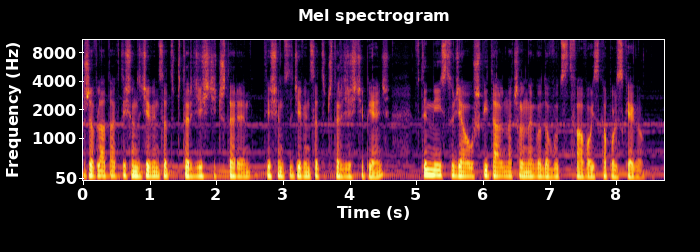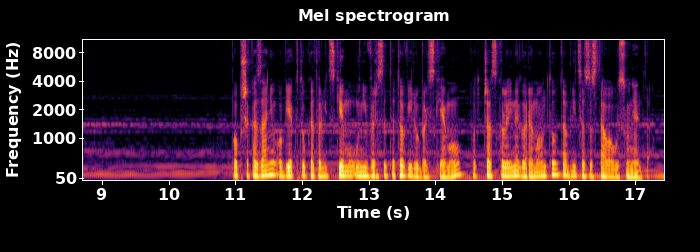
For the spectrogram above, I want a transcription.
że w latach 1944-1945 w tym miejscu działał szpital Naczelnego Dowództwa Wojska Polskiego. Po przekazaniu obiektu katolickiemu Uniwersytetowi Lubelskiemu podczas kolejnego remontu tablica została usunięta.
